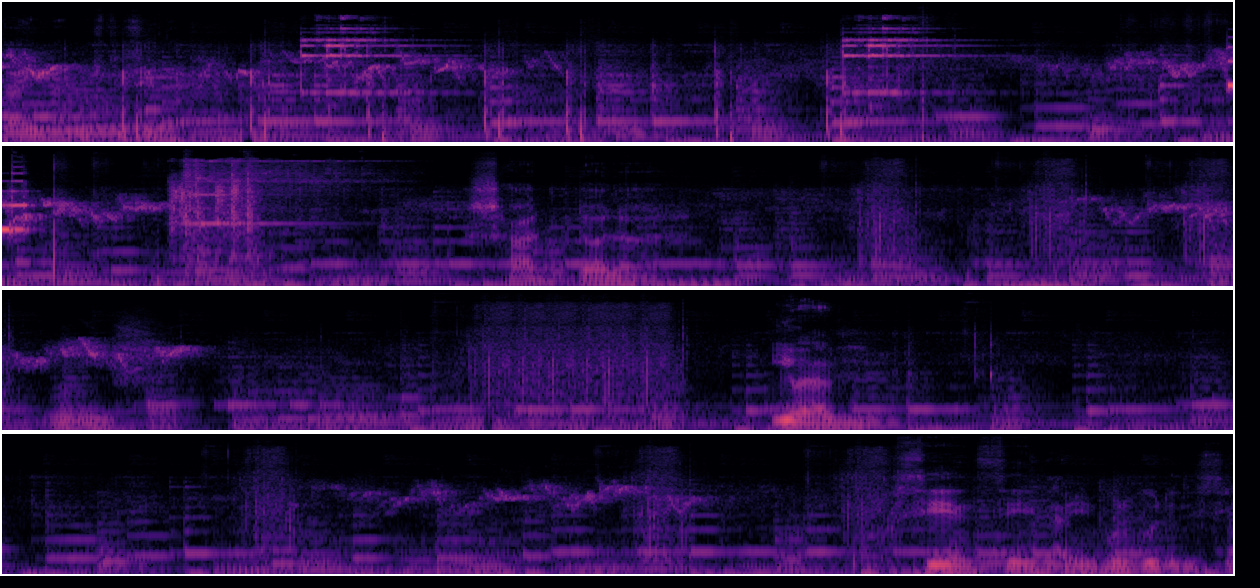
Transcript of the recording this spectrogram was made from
যাই না, বুঝতেছি না। ষাট ডলার উনিশ। এবার আমি সেন সেন আমি ভুল করে দিছি।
